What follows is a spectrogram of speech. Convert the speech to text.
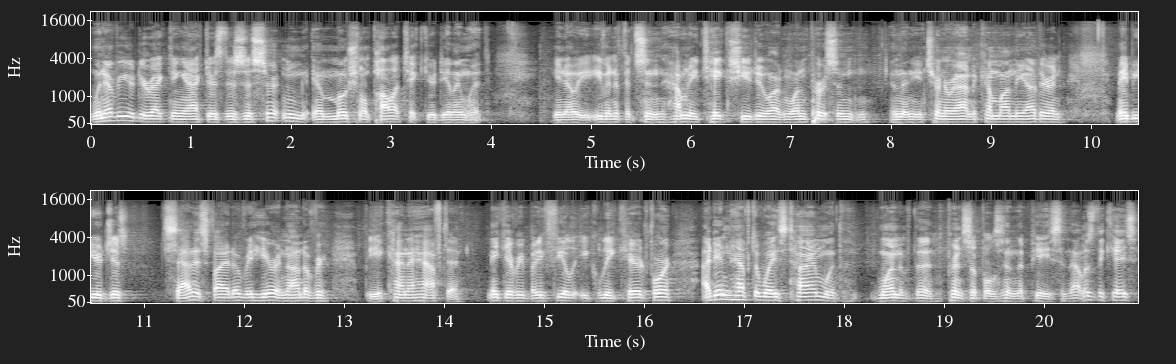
whenever you're directing actors, there's a certain emotional politic you're dealing with. You know, even if it's in how many takes you do on one person, and then you turn around to come on the other, and maybe you're just satisfied over here and not over, but you kind of have to make everybody feel equally cared for. I didn't have to waste time with one of the principals in the piece, and that was the case,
